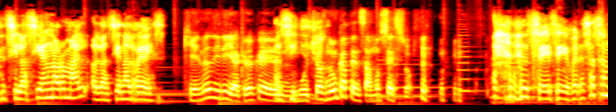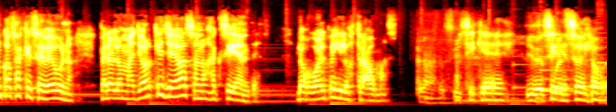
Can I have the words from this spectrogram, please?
si lo hacían normal o lo hacían al revés. ¿Quién lo diría? Creo que muchos nunca pensamos eso. sí, sí, pero esas son cosas que se ve uno. Pero lo mayor que lleva son los accidentes, los golpes y los traumas. Claro, sí. Así que y sí, eso es lo,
